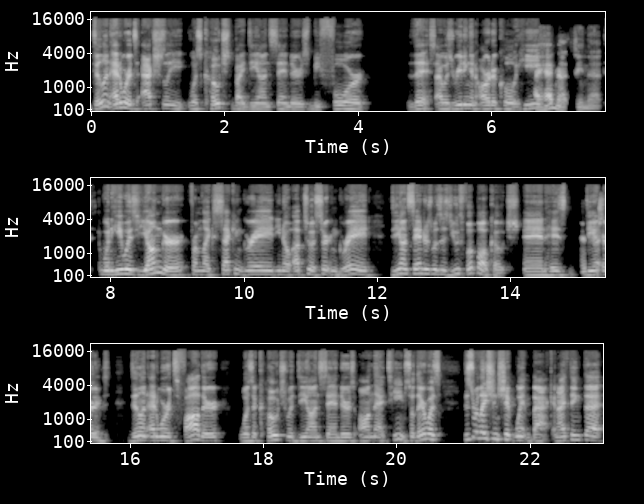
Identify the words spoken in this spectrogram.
Dylan Edwards actually was coached by Deion Sanders before this. I was reading an article. He I had not seen that. When he was younger, from like second grade, you know, up to a certain grade, Deion Sanders was his youth football coach, and his Deion, Dylan Edwards' father was a coach with Deion Sanders on that team. So there was this relationship went back, and I think that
